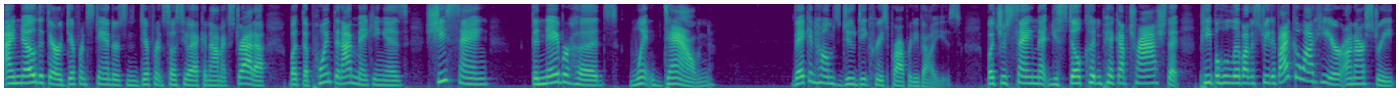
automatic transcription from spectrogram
I know that there are different standards and different socioeconomic strata, but the point that I'm making is she's saying the neighborhoods went down. Vacant homes do decrease property values, but you're saying that you still couldn't pick up trash, that people who live on the street, if I go out here on our street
